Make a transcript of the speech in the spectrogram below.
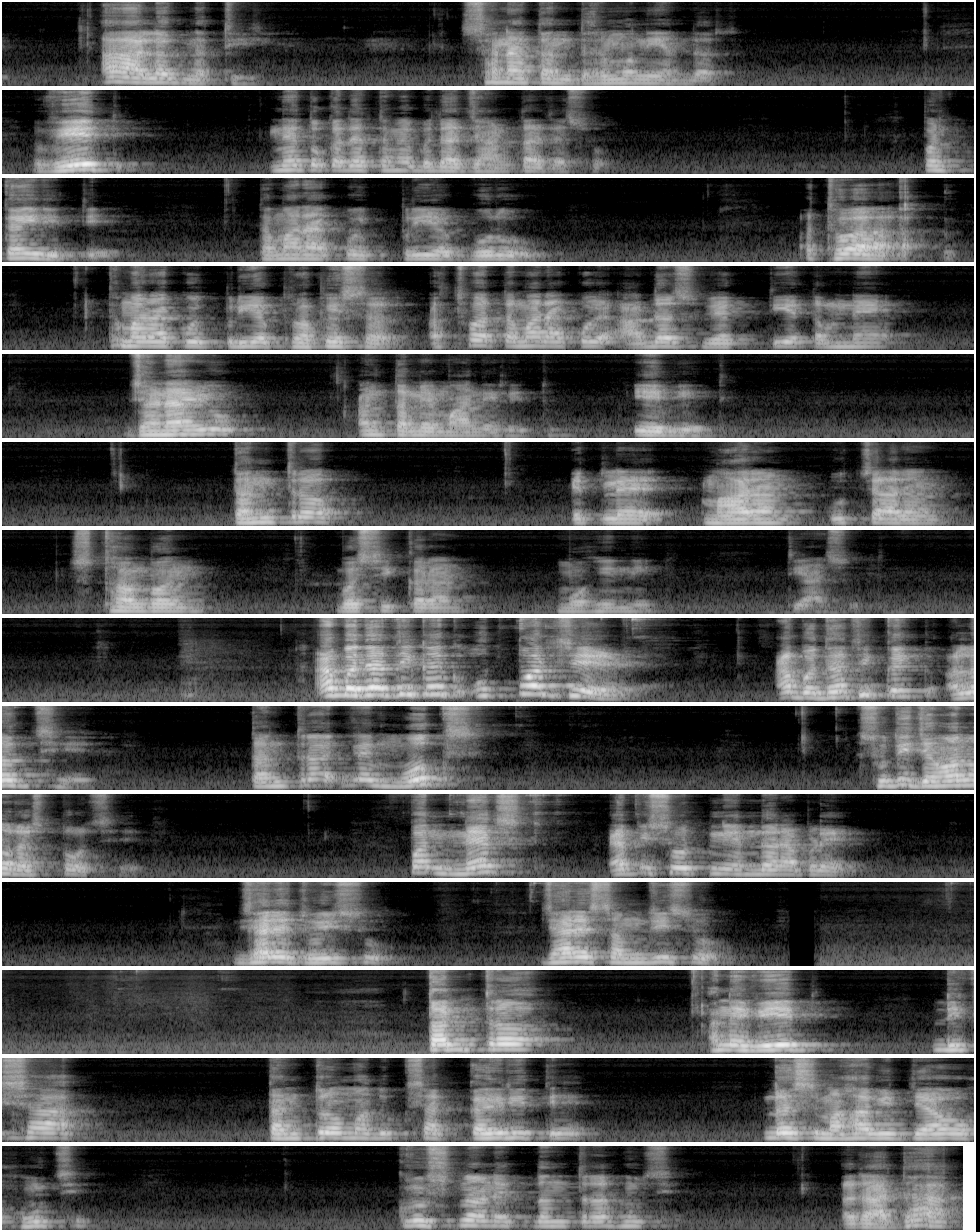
આ અલગ નથી. સનાતન ધર્મની અંદર. વેદ ને તો કદાચ તમે બધા જાણતા જ હશો. પણ કઈ રીતે? તમારા કોઈ પ્રિય ગુરુ અથવા તમારા કોઈ પ્રિય પ્રોફેસર અથવા તમારા કોઈ આદર્શ વ્યક્તિએ તમને જણાવ્યું અને તમે માની લીધું? એવી હતી. તંત્ર એટલે મારણ, ઉચ્ચારણ, સ્તંભન, વશીકરણ, મોહિની, ત્યાં સુધી. આ બધાથી કંઈક ઉપર છે. આ બધાથી કંઈક અલગ છે. તંત્ર એટલે મોક્ષ સુધી જવાનો રસ્તો છે. પણ નેક્સ્ટ એપિસોડની અંદર આપણે જ્યારે જોઈશું, જ્યારે સમજીશું, તંત્ર અને વેદ દીક્ષા, તંત્રોમાં દીક્ષા કઈ રીતે, દસ મહાવિદ્યાઓ શું છે, કૃષ્ણ અને તંત્ર શું છે, રાધા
